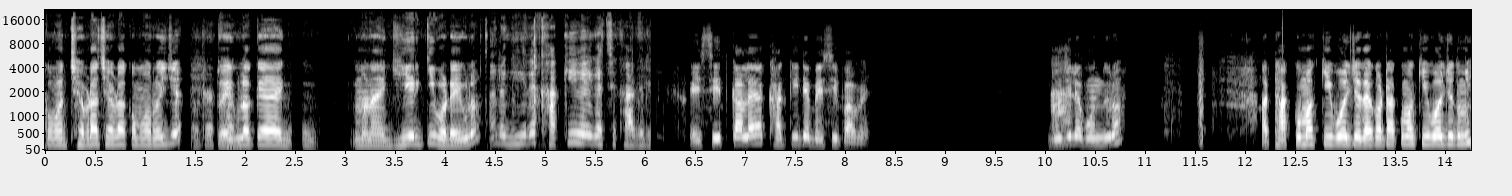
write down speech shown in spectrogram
কেমন ছেবড়া ছেবড়া কেমন রয়েছে? তো এগুলোকে মানে ঘিয়ের কি বটে এগুলো? ঘিরে খাকি হয়ে গেছে খাগরি এই শীতকালে খাকিটা বেশি পাবে। বুঝলে বন্ধুরা? আর ঠাকুমা কি বলছে? দেখো ঠাকুমা কি বলছো তুমি?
